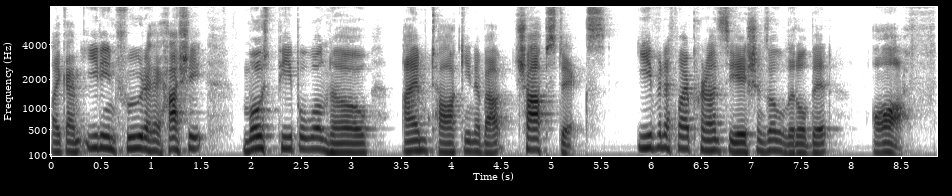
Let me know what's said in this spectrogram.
like I'm eating food, I say hashi, most people will know I'm talking about chopsticks, even if my pronunciation's a little bit off.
